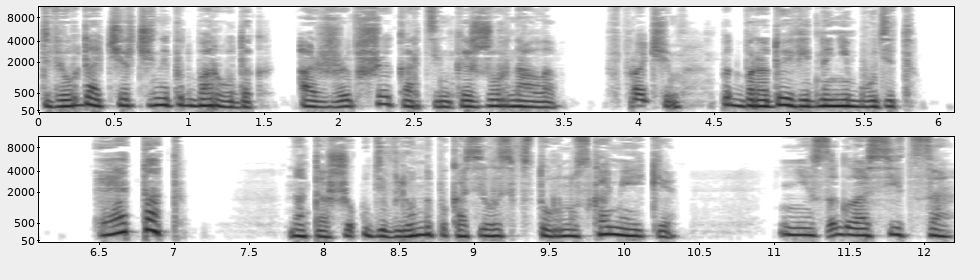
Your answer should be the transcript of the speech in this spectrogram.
твердо очерченный подбородок, ожившая картинка из журнала. Впрочем, под бородой видно не будет. «Этот?» Наташа удивленно покосилась в сторону скамейки. «Не согласится».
